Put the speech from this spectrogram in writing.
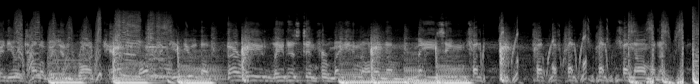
Radio television broadcast in order to give you the very latest information on an amazing phen- phen- phen- phenomenon.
